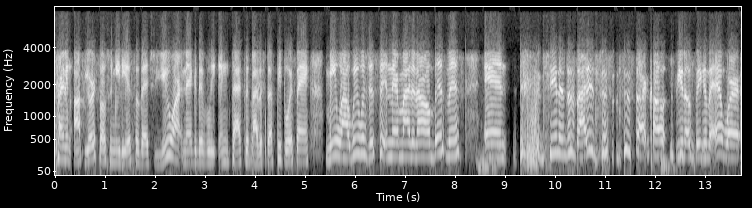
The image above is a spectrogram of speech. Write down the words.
turning off your social media so that you aren't negatively impacted by the stuff people are saying. Meanwhile, we was just sitting there minding our own business, and Gina decided to to start call, you know singing the N word.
